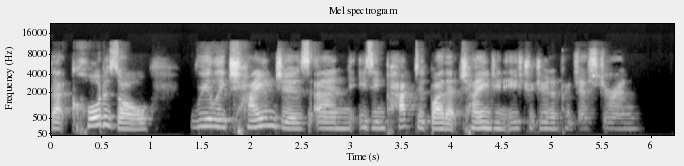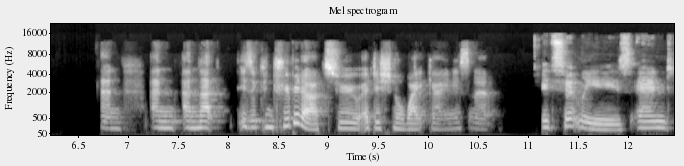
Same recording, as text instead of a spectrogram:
that cortisol really changes and is impacted by that change in estrogen and progesterone and and and that is a contributor to additional weight gain isn't it? It certainly is. And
